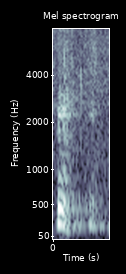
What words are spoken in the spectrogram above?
Mm-hmm.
